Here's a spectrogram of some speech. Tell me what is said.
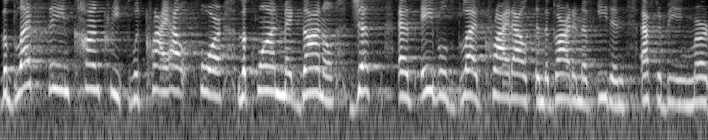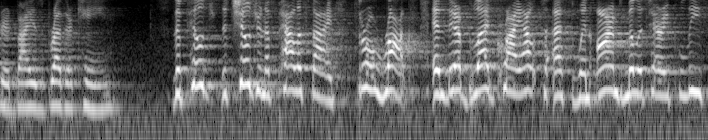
The blood-stained concretes would cry out for Laquan McDonald just as Abel's blood cried out in the Garden of Eden after being murdered by his brother Cain. The, pil- the children of Palestine throw rocks and their blood cry out to us when armed military police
